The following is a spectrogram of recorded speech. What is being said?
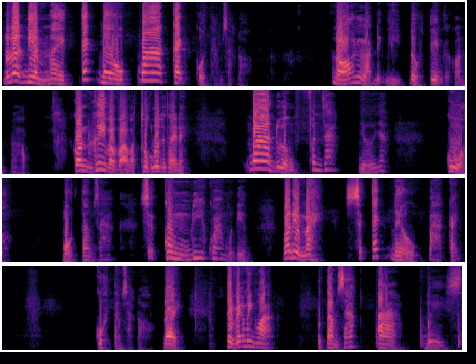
Đó là điểm này cách đều ba cạnh của tam giác đó. Đó là định lý đầu tiên các con đã học. Con ghi vào vở và thuộc luôn cho thầy này. Ba đường phân giác, nhớ nhá, của một tam giác sẽ cùng đi qua một điểm. Và điểm này sẽ cách đều ba cạnh của tam giác đó. Đây, thầy vẽ minh họa một tam giác ABC. B, C.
